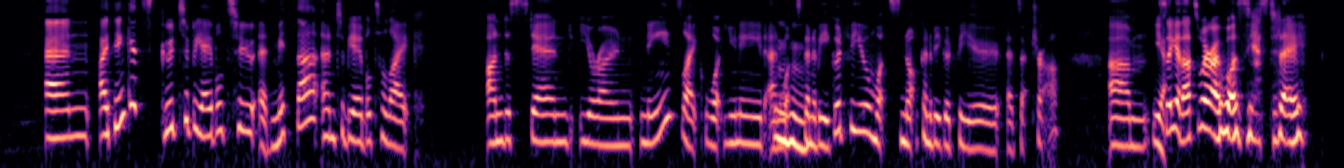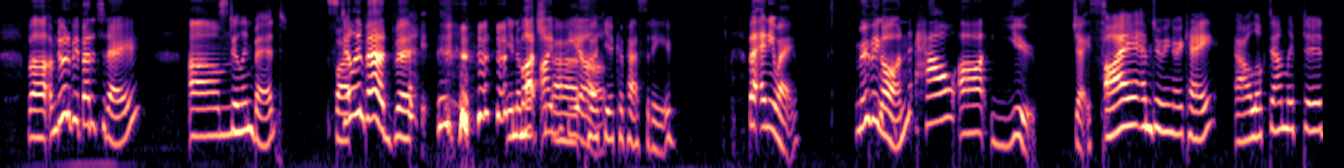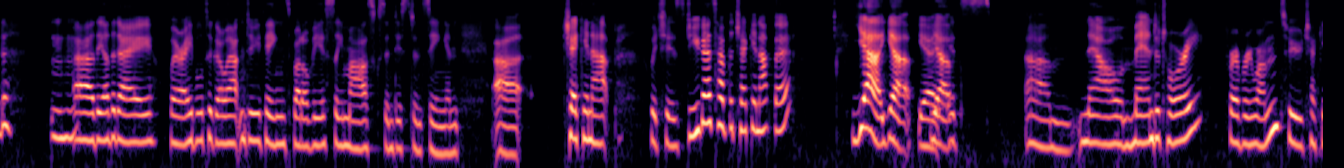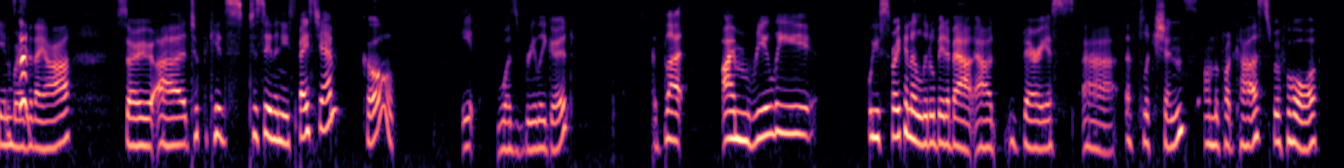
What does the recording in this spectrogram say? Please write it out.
And I think it's good to be able to admit that and to be able to like understand your own needs, like what you need and what's Mhm. going to be good for you and what's not going to be good for you, etc. Um, Yeah. So yeah, that's where I was yesterday, but I'm doing a bit better today. Um, Still in bed still in bed, but in a but much I'm uh, perkier capacity. But anyway, moving on. How are you, Jace? I am doing okay. Our lockdown lifted mm-hmm. uh, the other day. We're able to go out and do things, but obviously masks and distancing and uh, check-in app, which is. Do you guys have the check-in app there? yeah, yeah, Yeah, yeah. it's um, now mandatory for everyone to check in That's wherever they are. So uh, took the kids to see the new Space Jam. cool. It was really good, but I'm really. We've spoken a little bit about our various uh, afflictions on the podcast before,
